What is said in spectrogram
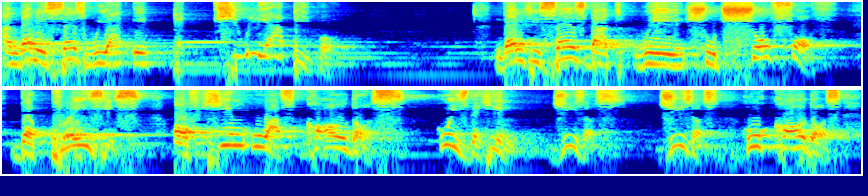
And then it says we are a peculiar people. Then he says that we should show forth the praises of him who has called us. Who is the him? Jesus. Jesus who called us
